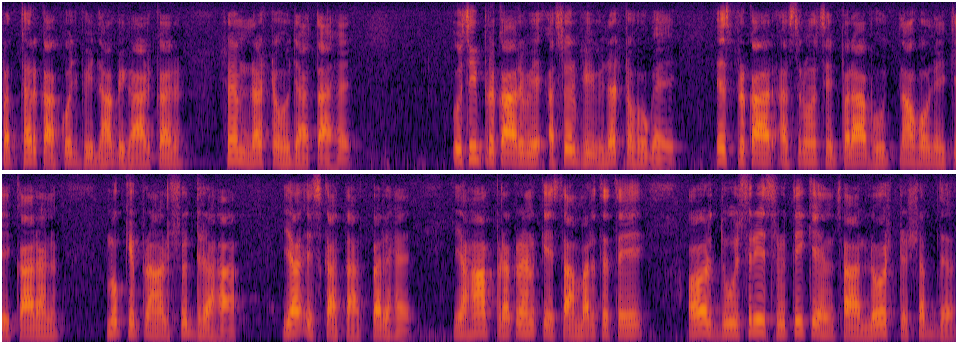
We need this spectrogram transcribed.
पत्थर का कुछ भी न बिगाड़कर स्वयं नष्ट हो जाता है। उसी प्रकार वे असुर भी विनष्ट हो गए। इस प्रकार असुरों से पराभूत न होने के कारण मुख्य प्राण शुद्ध रहा। यह इसका तात्पर्य है। यहाँ प्रकरण के सामर्थ्य से और दूसरी श्रुति के अनुसार लोष्ट शब्द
